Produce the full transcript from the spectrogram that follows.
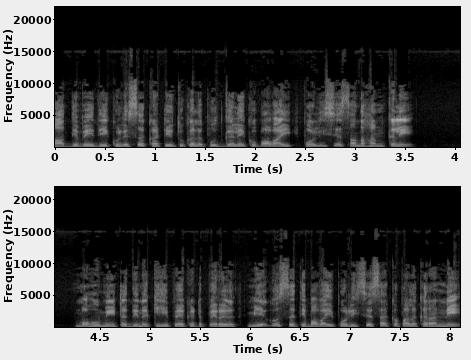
මාධ්‍යවේදියෙකු ලෙස කටයුතු කළ පුද්ගලයෙකු බවයි පොලිසිය සඳහන් කළේ. මොහු මීට දින කිහිපයකට පෙර මියගොස් ඇති බවයි පොලිසිය සැකපල කරන්නේ.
